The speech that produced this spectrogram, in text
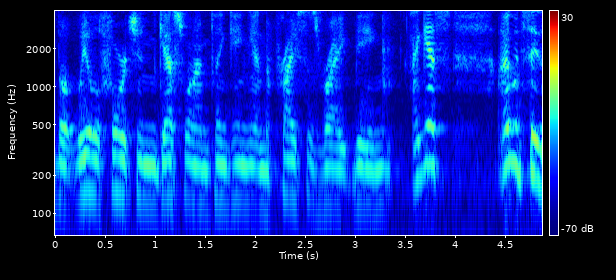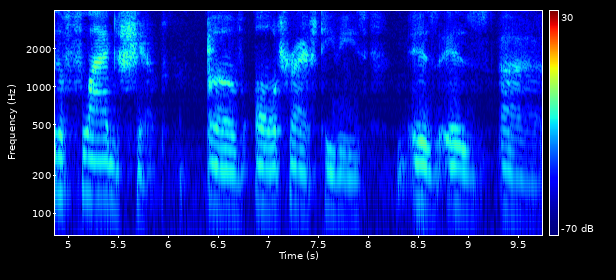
But Wheel of Fortune, guess what I'm thinking, and The Price is Right being, I guess, I would say the flagship of all trash TVs is is uh,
